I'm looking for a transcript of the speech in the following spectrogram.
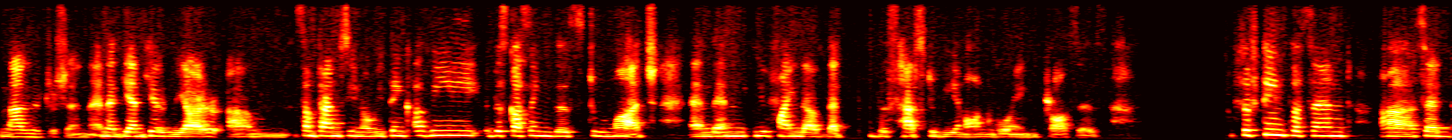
malnutrition. And again, here we are. Um, sometimes, you know, we think, are we discussing this too much? And then you find out that this has to be an ongoing process. 15% uh, said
